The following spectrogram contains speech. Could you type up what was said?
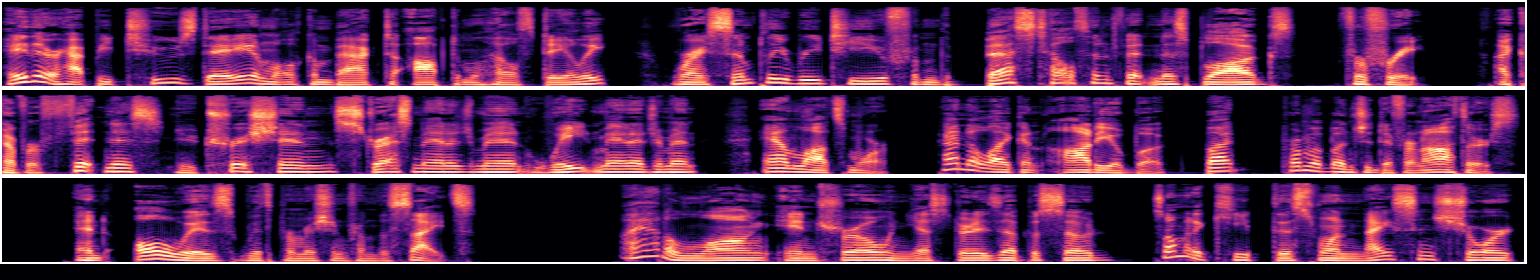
Hey there, happy Tuesday, and welcome back to Optimal Health Daily, where I simply read to you from the best health and fitness blogs for free. I cover fitness, nutrition, stress management, weight management, and lots more kind of like an audiobook, but from a bunch of different authors, and always with permission from the sites. I had a long intro in yesterday's episode, so I'm going to keep this one nice and short.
